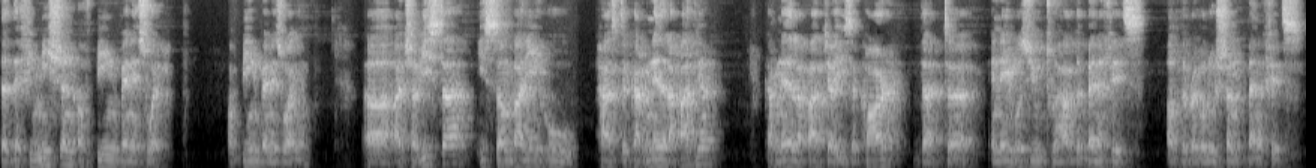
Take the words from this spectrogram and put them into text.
the definition of being Venezuela, of being Venezuelan. Uh, a Chavista is somebody who has the Carnet de la Patria. Carnet de la Patria is a card that uh, enables you to have the benefits of the revolution benefits.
